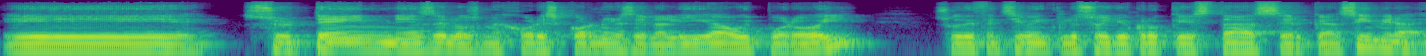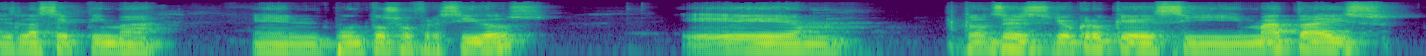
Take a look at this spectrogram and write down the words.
eh, es de los mejores corners de la liga hoy por hoy. Su defensiva incluso yo creo que está cerca, sí, mira, es la séptima en puntos ofrecidos. Eh, entonces yo creo que si Matais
